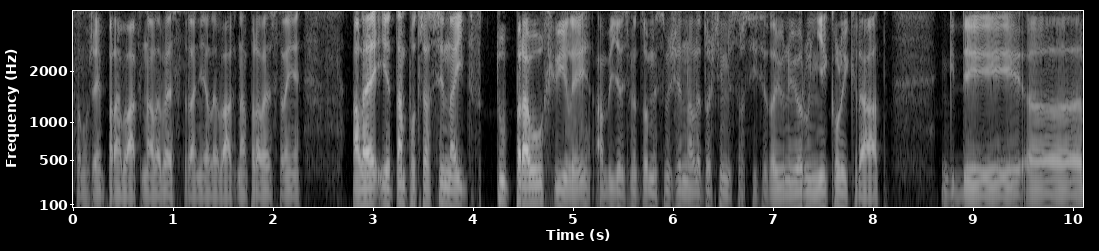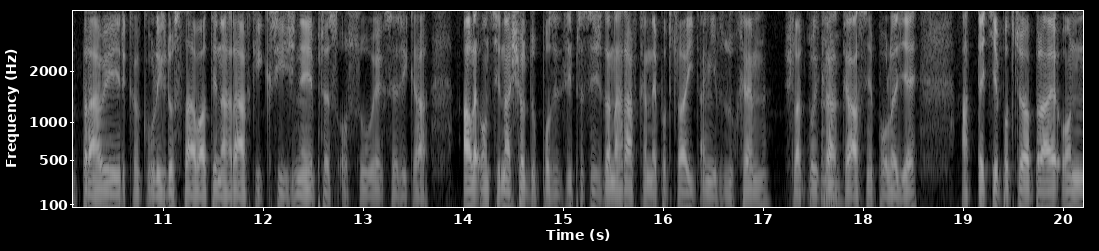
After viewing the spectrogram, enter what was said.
Samozřejmě pravák na levé straně, levák na pravé straně. Ale je tam potřeba si najít v tu pravou chvíli, a viděli jsme to, myslím, že na letošním mistrovství světa juniorů několikrát, kdy uh, právě Jirka Kulich dostával ty nahrávky křížně přes osu, jak se říká, ale on si našel tu pozici přesně, že ta nahrávka nepotřeba jít ani vzduchem, šla kolikrát hmm. krásně po ledě a teď je potřeba právě, on uh,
